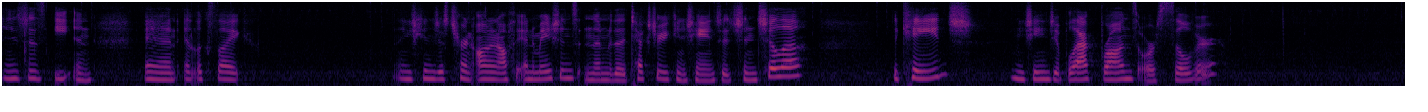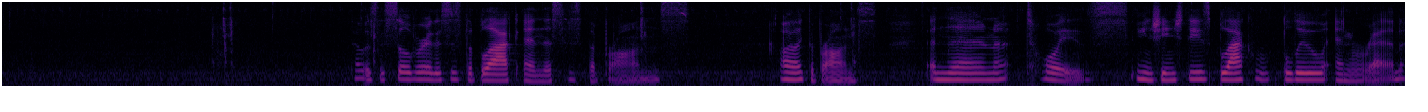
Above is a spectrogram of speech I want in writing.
And it's just eating. And it looks like you can just turn on and off the animations and then with the texture you can change the chinchilla, the cage, you change it black, bronze, or silver. That was the silver, this is the black, and this is the bronze. Oh, I like the bronze. And then toys. You can change these black, blue, and red.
